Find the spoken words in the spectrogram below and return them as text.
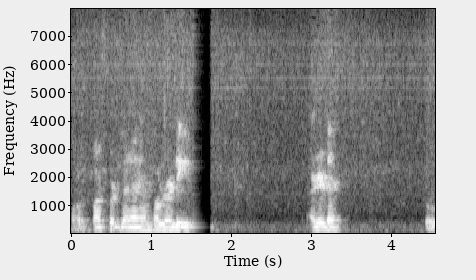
और पासवर्ड मेरा यहाँ ऑलरेडी एडिड है तो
